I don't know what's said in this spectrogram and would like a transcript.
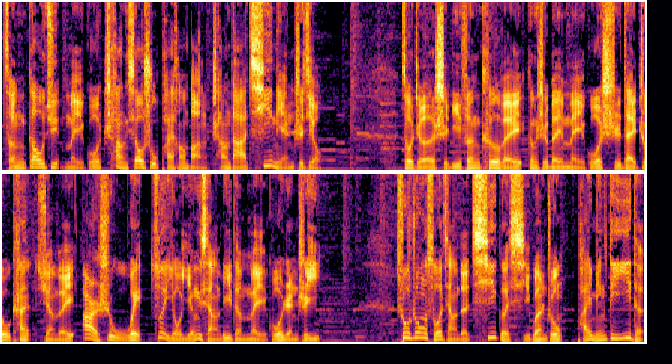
曾高居美国畅销书排行榜长达七年之久。作者史蒂芬·科维更是被美国《时代周刊》选为二十五位最有影响力的美国人之一。书中所讲的七个习惯中，排名第一的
